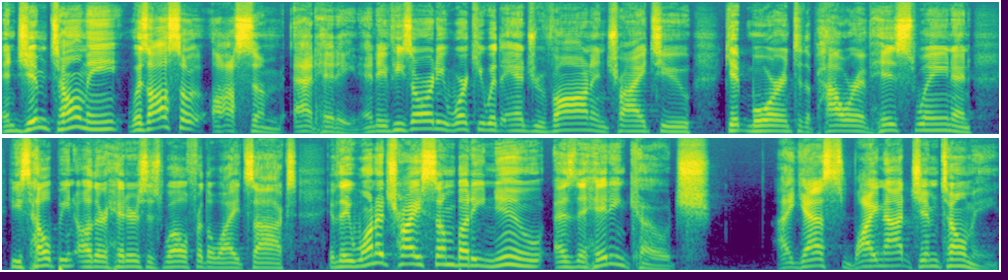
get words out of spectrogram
And Jim Thome was also awesome at hitting. And if he's already working with Andrew Vaughn and trying to get more into the power of his swing, and he's helping other hitters as well for the White Sox, if they want to try somebody new as the hitting coach, I guess why not Jim Thome?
